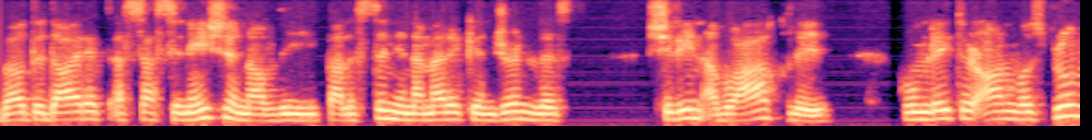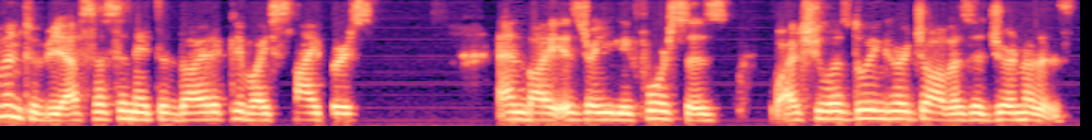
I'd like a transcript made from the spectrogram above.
about the direct assassination of the Palestinian American journalist Shireen Abu Akleh, whom later on was proven to be assassinated directly by snipers and by Israeli forces while she was doing her job as a journalist.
